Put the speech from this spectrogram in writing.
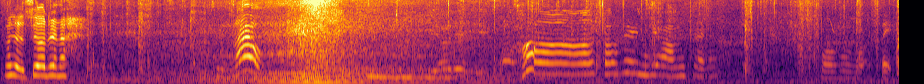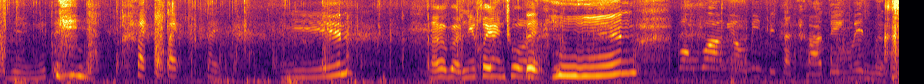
ไม่ใส่เสื้อด้วยนะถึงแล้วฮ่าเขาเล่นยางใช่พอเตะอย่างนี้เตะเตะเตะเตะหินเออแบบนี้เขายังชั่วเตะหินว่างๆเนี่ยเอามีดไปตัดขาตัวเองเล่นเลยท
